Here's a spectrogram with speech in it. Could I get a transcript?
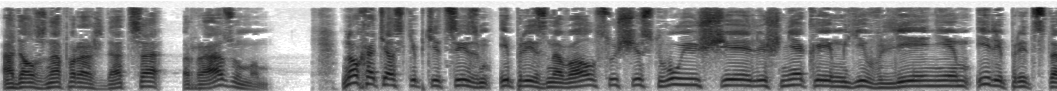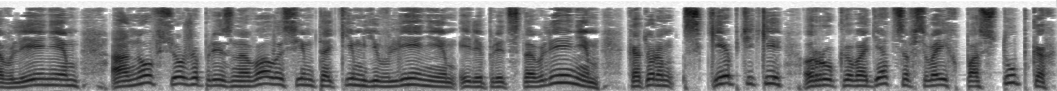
а должна порождаться разумом. Но хотя скептицизм и признавал существующее лишь некоим явлением или представлением, оно все же признавалось им таким явлением или представлением, которым скептики руководятся в своих поступках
